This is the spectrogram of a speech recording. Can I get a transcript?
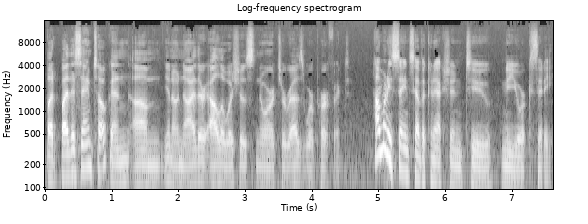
But by the same token, um, you know, neither Aloysius nor Therese were perfect. How many saints have a connection to New York City?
